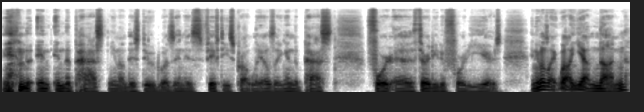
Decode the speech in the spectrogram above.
in the, in, in the past you know this dude was in his 50s probably i was like in the past for, uh, 30 to 40 years and he was like well yeah none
